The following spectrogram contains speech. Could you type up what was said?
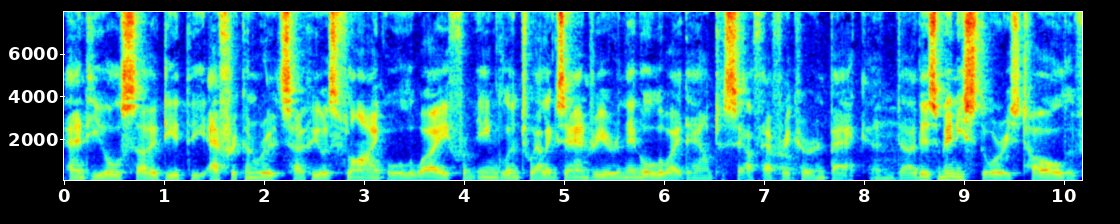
and he also did the African route. So he was flying all the way from England to Alexandria and then all the way down to South Africa and back. And uh, there's many stories told of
